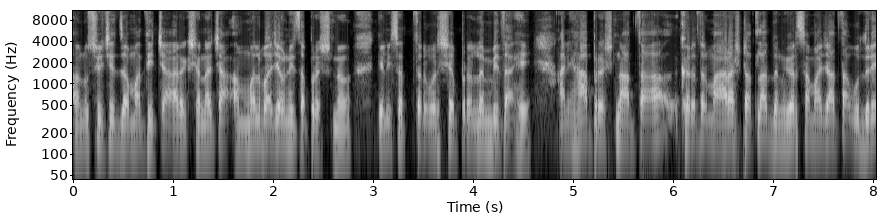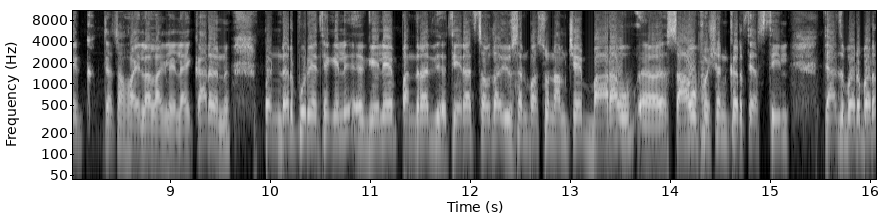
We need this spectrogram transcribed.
अनुसूचित जमातीच्या आरक्षणाच्या अंमलबजावणीचा प्रश्न गेली सत्तर वर्ष प्रलंबित आहे. आणि हा प्रश्न आता खरं तर महाराष्ट्रातला धनगर समाज आता उद्रेक त्याचा व्हायला लागलेला आहे. कारण पंढरपूर येथे गेले गेले पंधरा तेरा चौदा दिवसांपासून आमचे बारा सहा उपोषणकर्ते असतील. त्याचबरोबर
